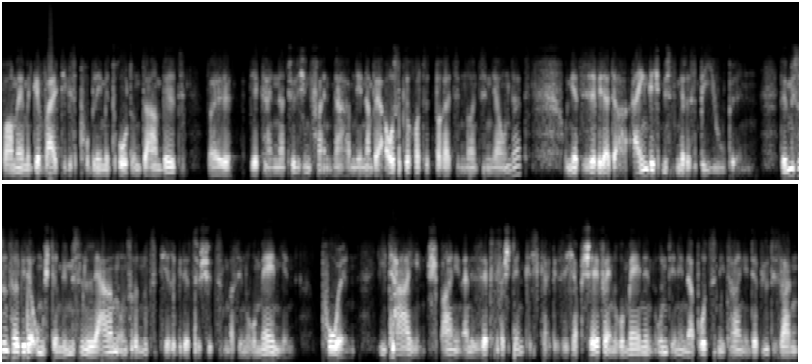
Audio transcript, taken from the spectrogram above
Warum haben wir ein gewaltiges Problem mit Rot- und Darmbild? weil wir keinen natürlichen Feind mehr haben. Den haben wir ausgerottet bereits im 19. Jahrhundert und jetzt ist er wieder da. Eigentlich müssten wir das bejubeln. Wir müssen uns halt wieder umstellen. Wir müssen lernen, unsere Nutztiere wieder zu schützen, was in Rumänien, Polen, Italien, Spanien eine Selbstverständlichkeit ist. Ich habe Schäfer in Rumänien und in den Abruzzen in Italien interviewt, die sagen,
